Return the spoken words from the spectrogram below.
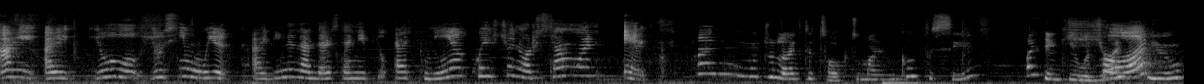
I, I, you, you seem weird. I didn't understand if you asked me a question or someone else. And would you like to talk to my uncle to see? I think he would Sure. like you.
